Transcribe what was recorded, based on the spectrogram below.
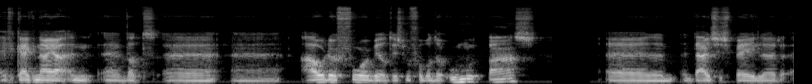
even kijken, nou ja, een eh, wat eh, eh, ouder voorbeeld is bijvoorbeeld de Umut-paas. Eh, een Duitse speler,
